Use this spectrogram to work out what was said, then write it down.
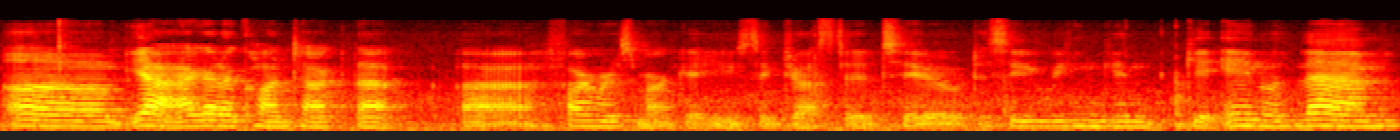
Um, yeah, I gotta contact that uh, farmers market you suggested too to see if we can get, get in with them.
